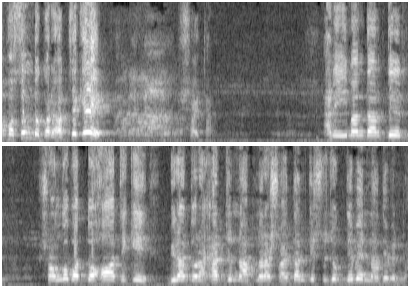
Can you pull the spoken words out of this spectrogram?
অপছন্দ করে হচ্ছে কে? শয়তান। আর ইমানদারদের সংঘবদ্ধ হওয়া থেকে বিরত রাখার জন্য আপনারা শয়তানকে সুযোগ দেবেন না দেবেন না?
